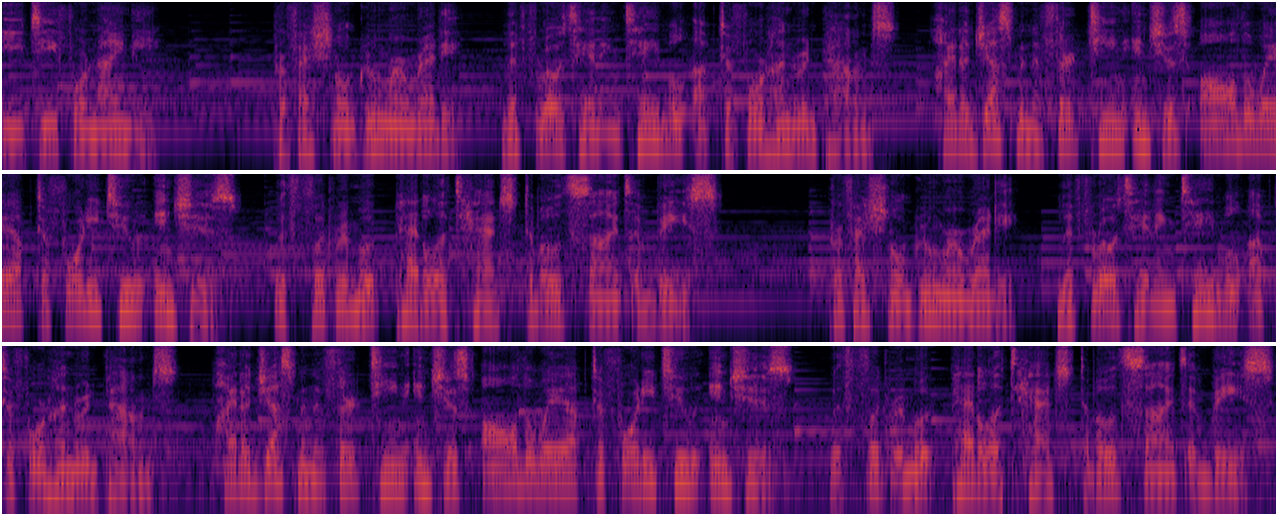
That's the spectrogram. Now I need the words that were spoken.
ET490. Professional groomer ready, lift rotating table up to 400 pounds, height adjustment of 13 inches all the way up to 42 inches, with foot remote pedal attached to both sides of base. Professional groomer ready, lift rotating table up to 400 pounds, height adjustment of 13 inches all the way up to 42 inches, with foot remote pedal attached to both sides of base.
